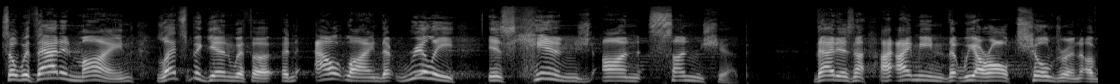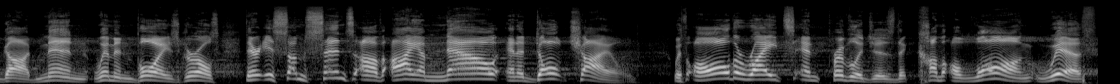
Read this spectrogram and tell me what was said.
So, with that in mind, let's begin with a, an outline that really is hinged on sonship. That is, not, I, I mean that we are all children of God men, women, boys, girls. There is some sense of, I am now an adult child with all the rights and privileges that come along with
